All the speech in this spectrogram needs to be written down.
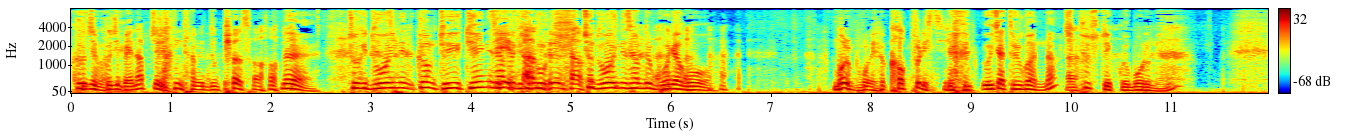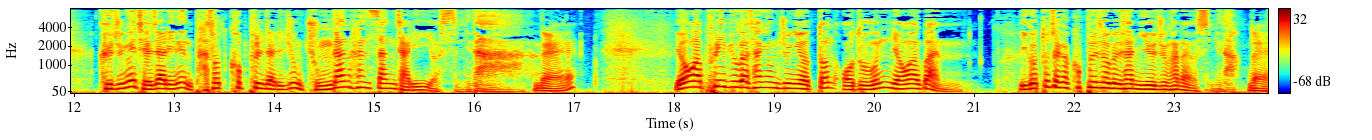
굳이 굳이. 맨 앞줄에 한 다음에 눕혀서. 네 저기 누워 있는 그럼 뒤, 뒤에 있는 사람들 사람들은 다 저 누워 있는 사람들 뭐냐고 뭘 뭐예요? 커플이지. 의자 들고 왔나 싶을 수도 있고요 모르면. 그 중에 제 자리는 다섯 커플 자리 중 중간 한 쌍 자리였습니다. 네. 영화 프리뷰가 상영 중이었던 어두운 영화관. 이것도 제가 커플석을 산 이유 중 하나였습니다. 네.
